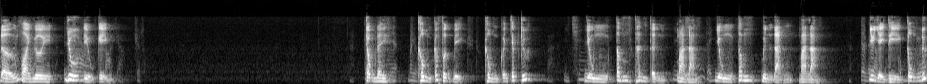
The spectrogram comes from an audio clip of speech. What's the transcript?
đỡ mọi người vô điều kiện. Trong đây, không có phân biệt, không có chấp trước. Dùng tâm thanh tịnh mà làm, dùng tâm bình đẳng mà làm. Như vậy thì công đức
